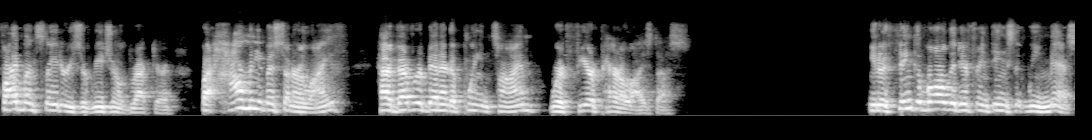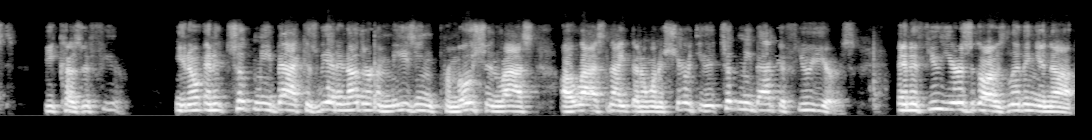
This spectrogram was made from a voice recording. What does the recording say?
Five months later, he's a regional director. But how many of us in our life have ever been at a point in time where fear paralyzed us? You know, think of all the different things that we missed because of fear. You know, and it took me back because we had another amazing promotion last uh, last night that I want to share with you. It took me back a few years. And a few years ago, I was living in uh,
